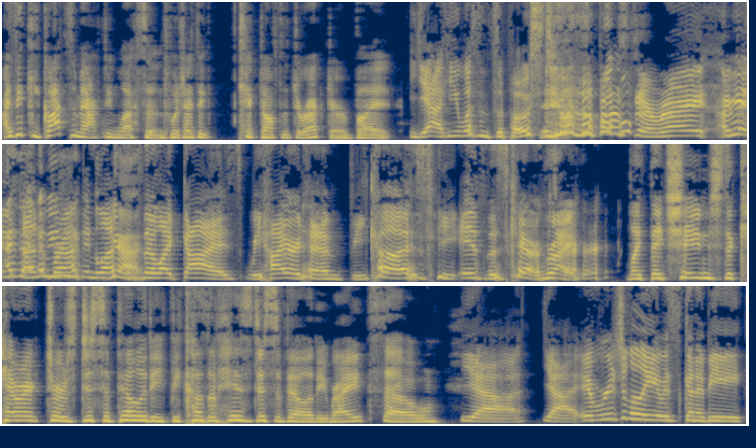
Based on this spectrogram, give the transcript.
I think he got some acting lessons, which I think kicked off the director, but Yeah, he wasn't supposed to. he wasn't supposed to, right? I mean, They I, sent I him acting lessons. yeah. They're like, guys, we hired him because he is this character. Right. Like they changed the character's disability because of his disability, right? So Yeah. Yeah. Originally, it was going to be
